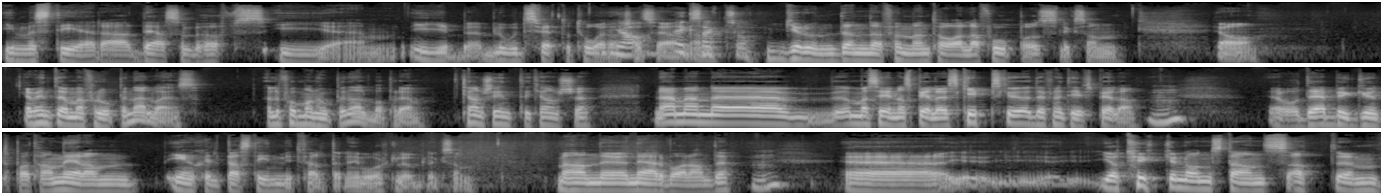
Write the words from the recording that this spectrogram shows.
investera det som behövs i, eh, i blod, svett och tårar. Ja, så att säga. exakt så. Grunden, den fundamentala fotbolls... Liksom, ja, jag vet inte om man får ihop en elva ens. Eller får man ihop en elva på det? Kanske inte, kanske. Nej, men eh, om man säger någon spelare, Skip ska ju definitivt spela. Mm. Ja, Och det bygger ju inte på att han är den enskilt bästa innermittfältaren i vår klubb. Liksom. Men han är närvarande. Mm. Eh, jag tycker någonstans att um,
